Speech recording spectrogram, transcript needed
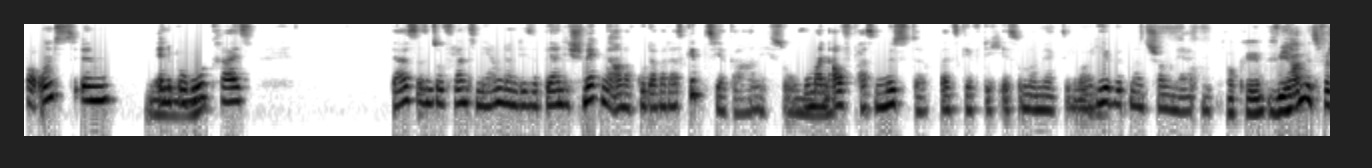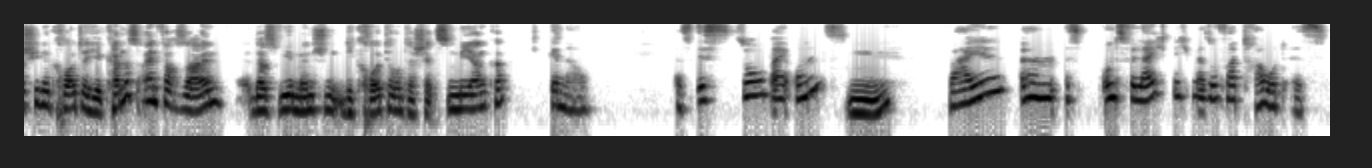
bei uns in Mhm. Ennepe-Ruhr-Kreis. Das sind so Pflanzen, die haben dann diese Beeren, die schmecken auch noch gut, aber das gibt's hier gar nicht so, wo Mhm. man aufpassen müsste, weil es giftig ist und man merkt sich, aber hier wird man es schon merken. Okay. Wir haben jetzt verschiedene Kräuter hier. Kann es einfach sein, dass wir Menschen die Kräuter unterschätzen, Bianca? Genau. Das ist so bei uns, Mhm. Weil ähm, es uns vielleicht nicht mehr so vertraut ist.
